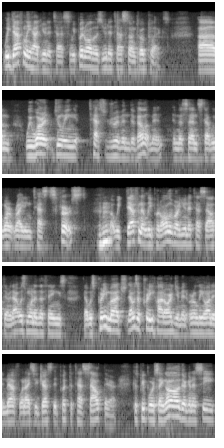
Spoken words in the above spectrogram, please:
We definitely had unit tests. We put all those unit tests on CodePlex. Um, we weren't doing test-driven development in the sense that we weren't writing tests first. Mm-hmm. But we definitely put all of our unit tests out there, and that was one of the things that was pretty much that was a pretty hot argument early on in MEF when I suggested put the tests out there because people were saying, oh, they're going to see,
